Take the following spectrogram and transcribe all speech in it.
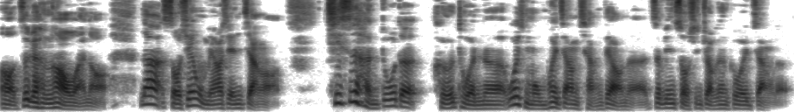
哦，这个很好玩哦。那首先我们要先讲哦，其实很多的河豚呢，为什么我们会这样强调呢？这边首先就要跟各位讲了。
